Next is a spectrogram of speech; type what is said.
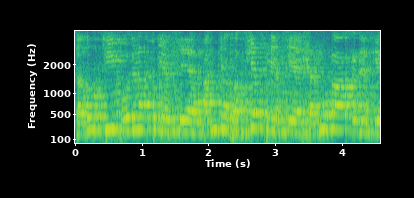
चतुर्थी पूजन प्रिय पंचभक्ष्य प्रिय षण्मुखाग्रज्य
